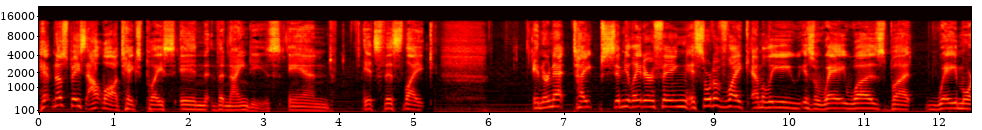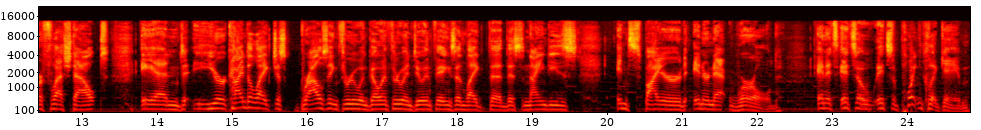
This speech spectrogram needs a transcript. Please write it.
Hypnospace Outlaw takes place in the 90s, and it's this, like, internet type simulator thing. It's sort of like Emily is Away was, but way more fleshed out. And you're kind of like just browsing through and going through and doing things in like the this 90s inspired internet world. And it's it's a it's a point and click game.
